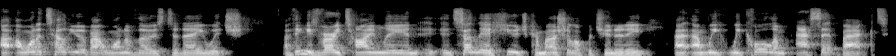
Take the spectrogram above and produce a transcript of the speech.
I, I want to tell you about one of those today, which I think is very timely and it's certainly a huge commercial opportunity. And, and we we call them asset backed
